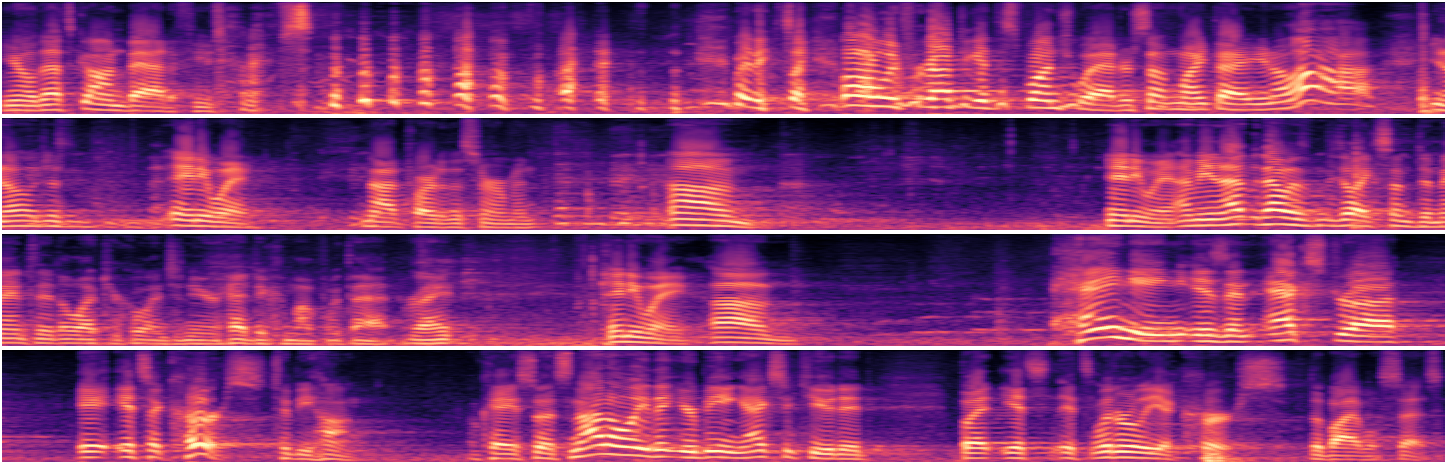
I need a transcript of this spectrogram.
You know, that's gone bad a few times. But, but it's like, oh, we forgot to get the sponge wet or something like that, you know, ah, you know, just, anyway, not part of the sermon. Um, anyway, I mean, that, that was like some demented electrical engineer had to come up with that, right? Anyway, um, hanging is an extra, it, it's a curse to be hung. Okay, so it's not only that you're being executed, but it's, it's literally a curse, the Bible says.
